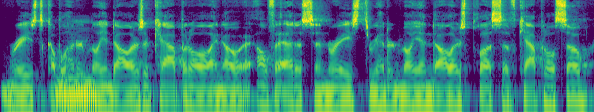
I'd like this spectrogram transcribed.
raised a couple mm-hmm. hundred million dollars of capital. I know Alpha Edison raised three hundred million dollars plus of capital. So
